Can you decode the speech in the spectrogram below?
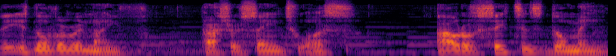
Today is November 9th. Pastor is saying to us, out of Satan's domain.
